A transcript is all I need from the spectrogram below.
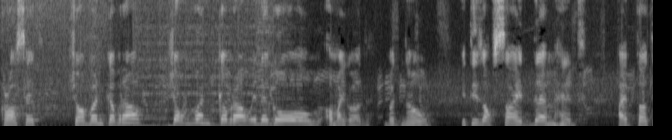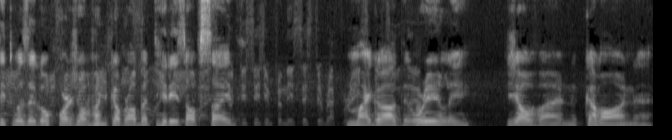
Cross it. Jovane Cabral. Jovane Cabral with a goal. Oh my god. But no. It is offside. Damn it. I thought it was a goal for Jovane Cabral, but it is offside. My god, really? Jovan, come on.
